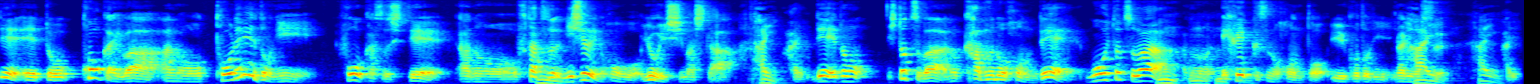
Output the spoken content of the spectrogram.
で、えっ、と、今回は、あの、トレードにフォーカスして、あの、二つ、うん二種類の本を用意しました。はい。はい。で、えっと、一つは、あの、株の本で、もう一つは、あの、うんうんうん FX の本ということになりまはいす。。はい。はい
